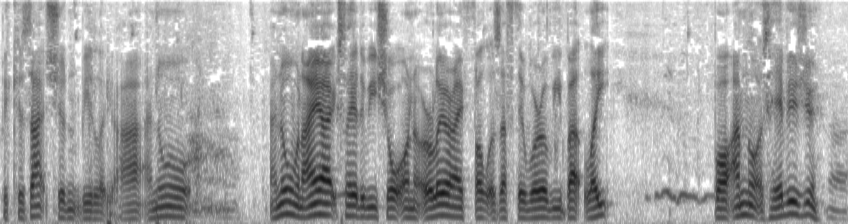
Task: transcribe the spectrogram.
because that shouldn't be like that. I know, I know. When I actually had a wee shot on it earlier, I felt as if they were a wee bit light, but I'm not as heavy as you. No.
